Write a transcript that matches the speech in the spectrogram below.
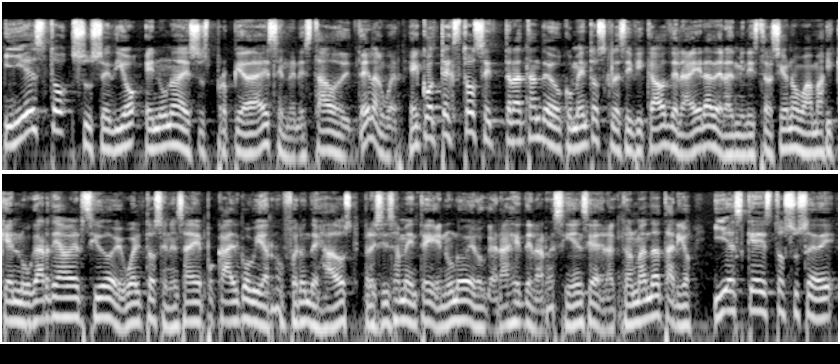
y esto sucedió en una de sus propiedades en el estado de Delaware. En contexto se tratan de documentos clasificados de la era de la administración Obama y que en lugar de haber sido devueltos en esa época al gobierno fueron dejados precisamente en uno de los garajes de la residencia del actual mandatario y es que esto sucede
